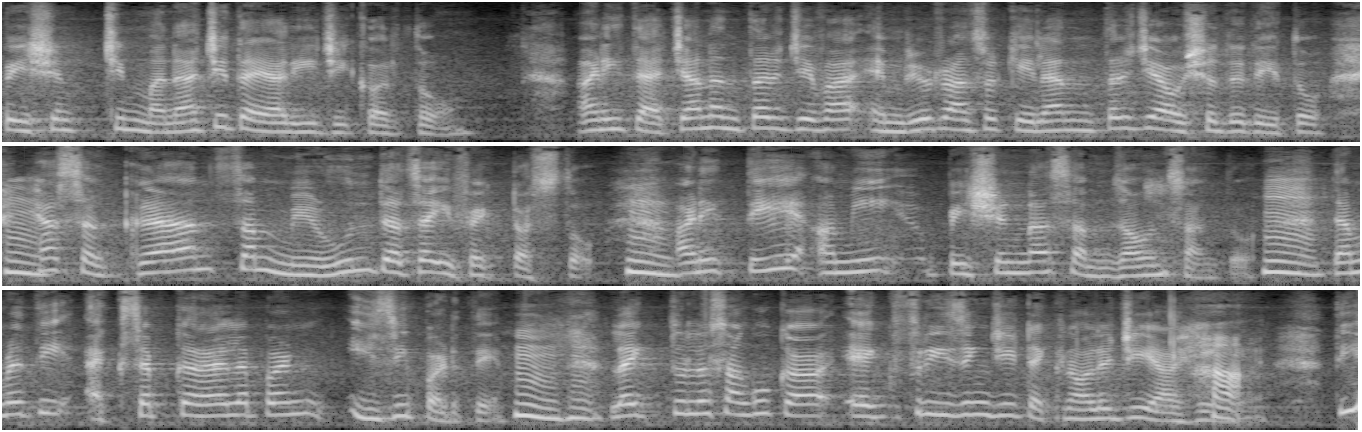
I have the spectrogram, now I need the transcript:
पेशंटची मनाची तयारी जी करतो आणि त्याच्यानंतर जेव्हा एम्ब्रिओ ट्रान्सफर केल्यानंतर जी औषधं देतो ह्या सगळ्यांचा मिळून त्याचा इफेक्ट असतो. आणि ते आम्ही पेशंटना समजावून सांगतो. त्यामुळे ती ॲक्सेप्ट करायला पण इझी पडते. लाईक तुला सांगू का एग फ्रीजिंग जी टेक्नॉलॉजी आहे. ती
